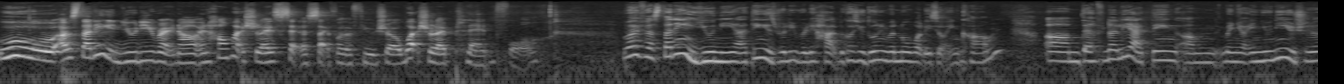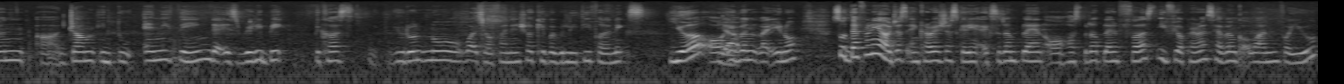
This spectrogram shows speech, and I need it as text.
Ooh, I'm studying in uni right now, and how much should I set aside for the future? What should I plan for? Well, if you're studying in uni, I think it's really, really hard because you don't even know what is your income. Um, definitely, I think um, when you're in uni, you shouldn't uh, jump into anything that is really big because you don't know what's your financial capability for the next year or Yup. even like you know so definitely i'll just encourage just getting an accident plan or hospital plan first if your parents haven't got one for you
